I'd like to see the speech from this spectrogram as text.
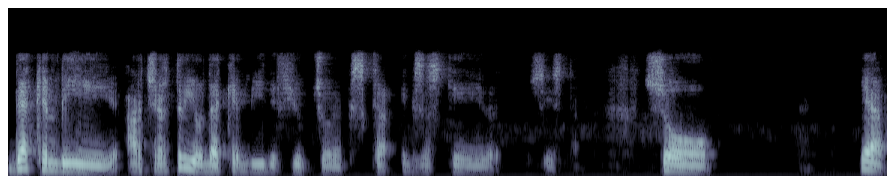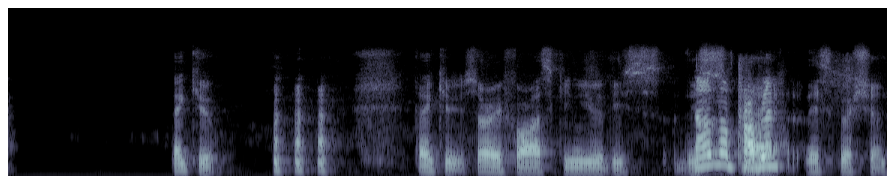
That can be Archer 3 or that can be the future exascale system. So, yeah. Thank you. Thank you. Sorry for asking you this. this no, no problem. Uh, this question.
